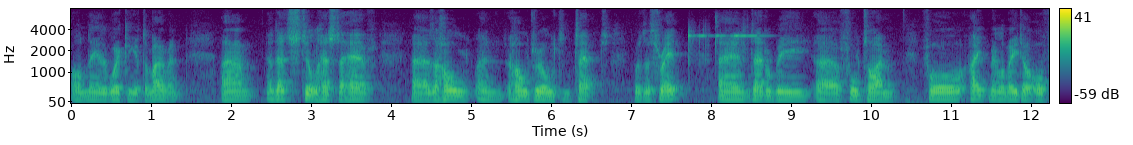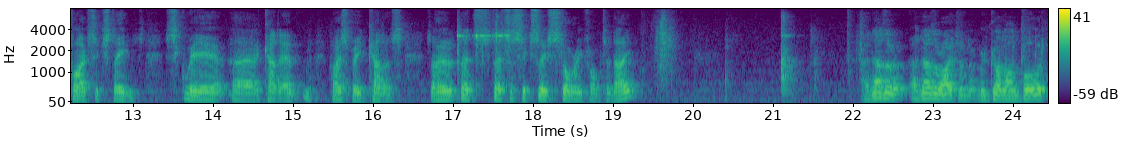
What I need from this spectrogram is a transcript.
on there working at the moment, um, and that still has to have uh, the hole and hole drilled and tapped with a thread, and that'll be uh, full time for eight millimeter or five sixteen square uh, cutter, high speed cutters. So that's that's a success story from today. Another, another item that we've got on board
